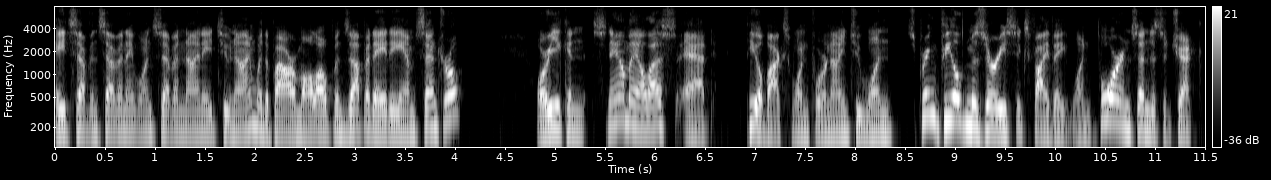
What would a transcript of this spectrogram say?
877-817-9829 when the Power Mall opens up at 8 a.m. Central. Or you can snail mail us at P.O. Box 14921, Springfield, Missouri 65814, and send us a check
